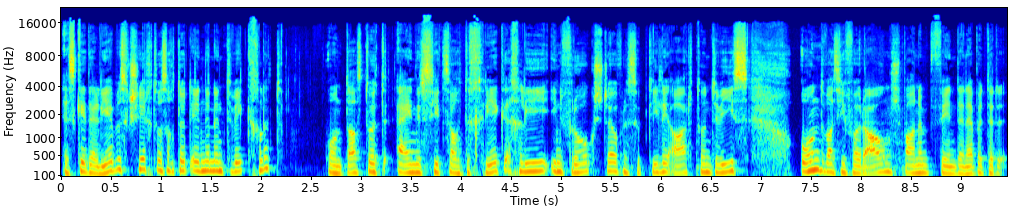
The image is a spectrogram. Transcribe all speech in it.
es gibt eine Liebesgeschichte, die sich dort innen entwickelt. Und das tut einerseits auch den Krieg ein bisschen in Frage stellen, auf eine subtile Art und Weise. Und was ich vor allem spannend finde, eben der,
